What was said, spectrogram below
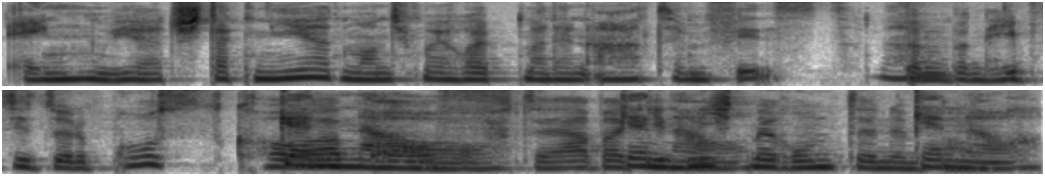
eng wird, stagniert. Manchmal hält man den Atem fest. Dann, dann hebt sie zu der Brustkorb genau, auf, ja, aber genau, geht nicht mehr runter in den Genau. Bauch.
